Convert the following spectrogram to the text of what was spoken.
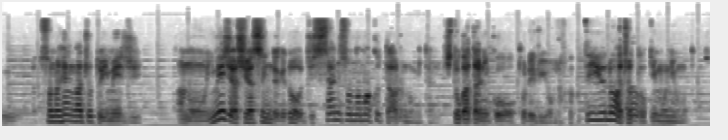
うん。その辺がちょっとイメージ、あの、イメージはしやすいんだけど、実際にそんな膜ってあるのみたいな。人型にこう取れるような。っていうのはちょっと疑問に思ってます。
